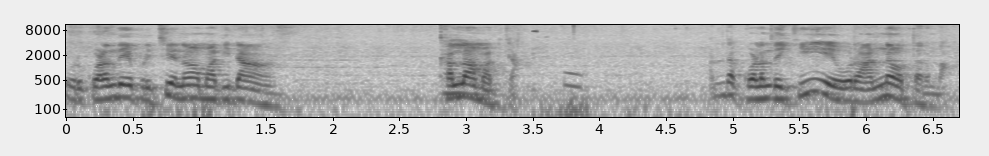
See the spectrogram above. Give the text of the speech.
ஒரு குழந்தைய பிடிச்சி என்னவா மாற்றிட்டான் கல்லாக மாற்றிட்டான் அந்த குழந்தைக்கு ஒரு அண்ணன் ஒருத்தன் இருந்தான்.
